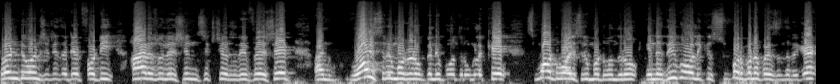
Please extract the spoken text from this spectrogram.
twenty one city thirty forty high resolution sixty refresh rate and voice remote கண்டிப்பாக வந்துரும் உங்களுக்கு. ஸ்மார்ட் வாய்ஸ் ரிமோட் வந்துரும். இந்த தீபாவளிக்கு சூப்பர் பண்ண பிரைஸ் வந்திருக்கேன்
